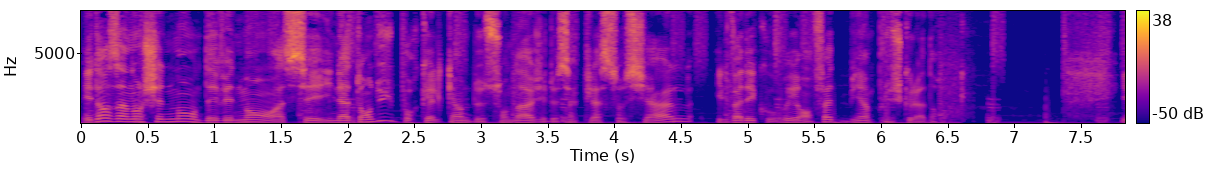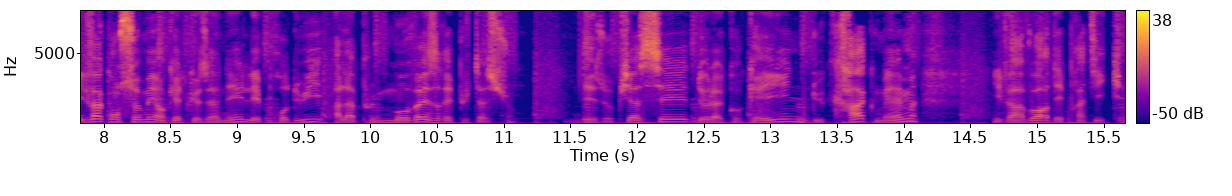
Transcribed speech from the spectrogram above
Et dans un enchaînement d'événements assez inattendus pour quelqu'un de son âge et de sa classe sociale, il va découvrir en fait bien plus que la drogue. Il va consommer en quelques années les produits à la plus mauvaise réputation. Des opiacés, de la cocaïne, du crack même. Il va avoir des pratiques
